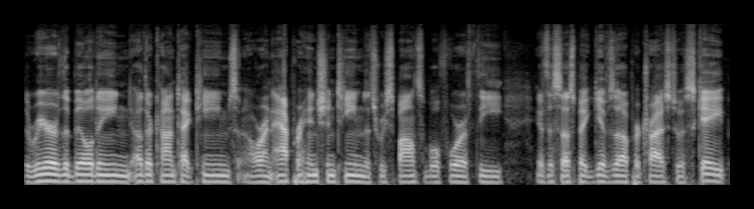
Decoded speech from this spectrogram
the rear of the building, other contact teams, or an apprehension team that's responsible for if the if the suspect gives up or tries to escape.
